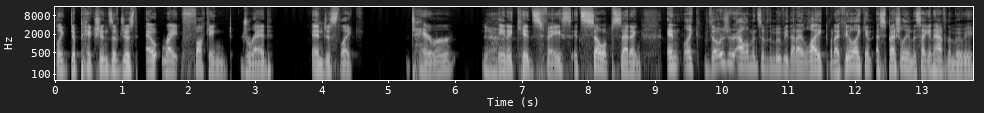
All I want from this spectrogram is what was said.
like depictions of just outright fucking dread and just like terror yeah, in a kid's face it's so upsetting and like those are elements of the movie that i like but i feel like in, especially in the second half of the movie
